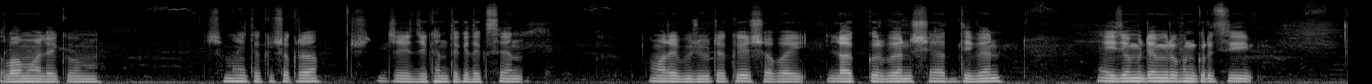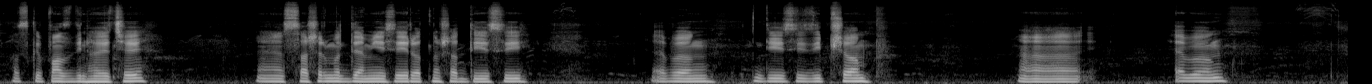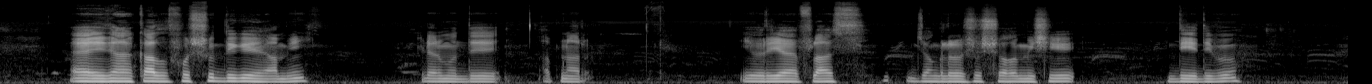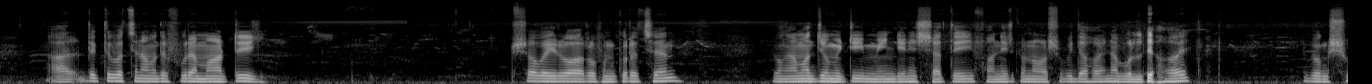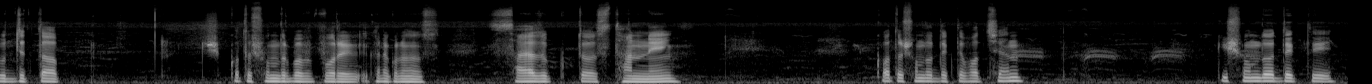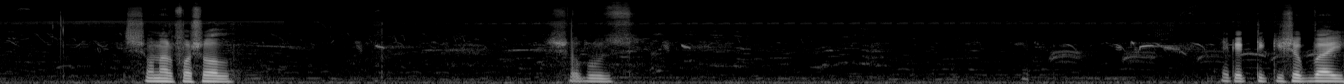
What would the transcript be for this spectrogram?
আসসালামু আলাইকুম। সম্মানিত কৃষকরা, যে যেখান থেকে দেখছেন আমার এই ভিডিওটাকে সবাই লাইক করবেন, শেয়ার দিবেন। এই জমিটা আমি রোপণ করেছি আজকে পাঁচ দিন হয়েছে। চাষের মধ্যে আমি এসে রত্ন সার দিয়েছি এবং দিয়েছি জিপসাম এবং এই কাল পরশুর দিকে আমি এটার মধ্যে আপনার ইউরিয়া প্লাস জঙ্গলের ওষুধ সহ মিশিয়ে দিয়ে দিব। আর দেখতে পাচ্ছেন আমাদের পুরা মাঠেই সবাই রোপণ করেছেন এবং আমার জমিটি মেনটেনের সাথেই পানির কোনো অসুবিধা হয় না বললে হয় এবং সূর্যের তাপ কত সুন্দরভাবে পরে এখানে কোনো ছায়াযুক্ত স্থান নেই। কত সুন্দর দেখতে পাচ্ছেন। কি সুন্দর দেখতে। সোনার ফসল। সবুজ। এক একটি কৃষক ভাই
